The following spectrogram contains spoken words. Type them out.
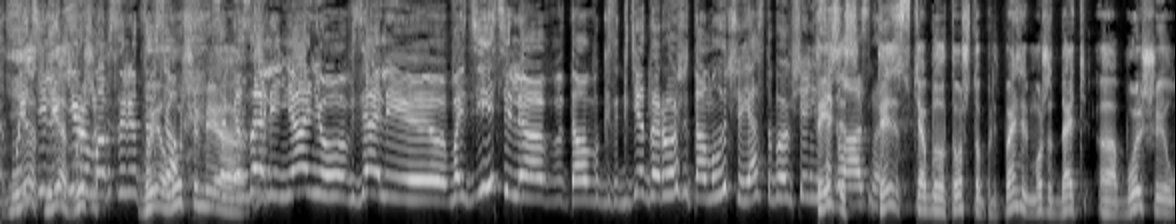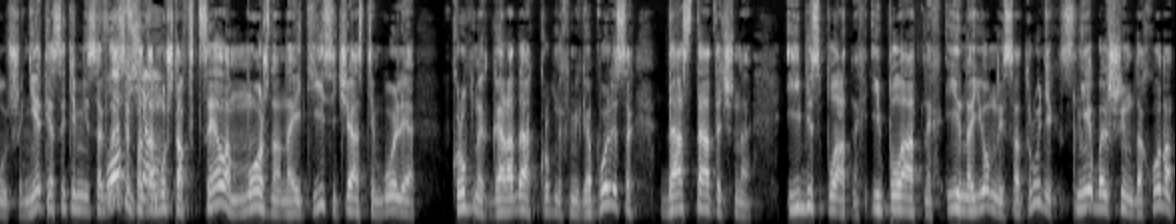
Нет, мы нет, делегируем же- абсолютно Вы все. лучшими... э, Заказали няню, взяли водителя, там, где дороже, там лучше. Я с тобой вообще не Тезис, согласна. тезис у тебя было то, что предприниматель может дать а, больше и лучше. Нет, я с этим не согласен, общем- потому что в целом можно найти сейчас, тем более в крупных городах, крупных мегаполисах, достаточно и бесплатных, и платных, и наемный сотрудник с небольшим доходом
